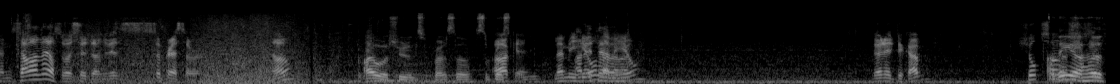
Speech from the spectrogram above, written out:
And someone else was shooting with suppressor. No? I was shooting suppressor. Suppressor. Okay. Let me I heal, let me to- heal. Do I need to pick up? Shot I think I heard.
